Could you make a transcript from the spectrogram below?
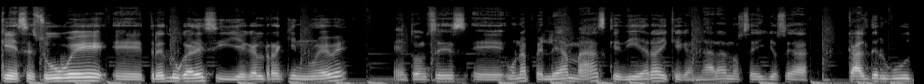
que se sube eh, tres lugares y llega al ranking 9. Entonces, eh, una pelea más que diera y que ganara, no sé, yo sea Calderwood,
